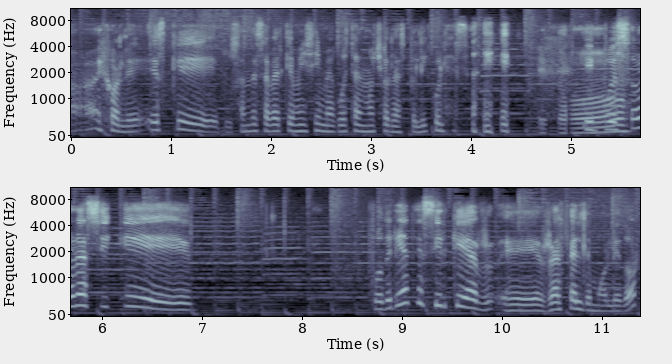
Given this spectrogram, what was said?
Ah, híjole, es que pues han de saber que a mí sí me gustan mucho las películas. Y pues ahora sí que podría decir que eh, Ralph el Demoledor,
